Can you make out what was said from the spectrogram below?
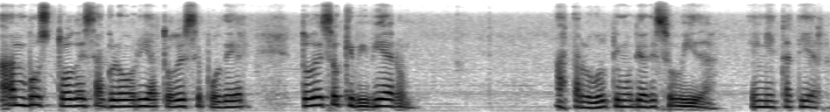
ambos toda esa gloria, todo ese poder, todo eso que vivieron hasta los últimos días de su vida en esta tierra.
